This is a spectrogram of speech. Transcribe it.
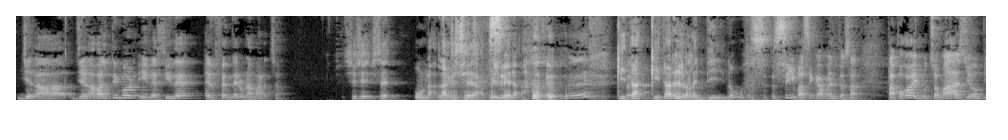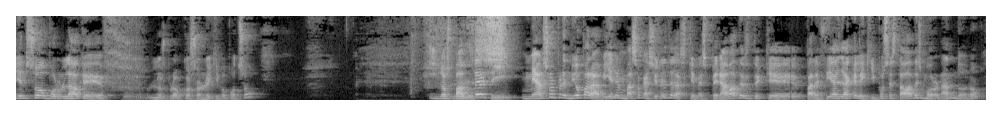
llega, llega Baltimore y decide encender una marcha. Sí, sí, se- una, la que sea, primera. Eh, Quita- quitar el ralentí, ¿no? Sí, básicamente, o sea, tampoco hay mucho más. Yo pienso, por un lado, que pff, los Broncos son un equipo pocho. Y los Panthers sí. me han sorprendido para bien en más ocasiones de las que me esperaba desde que parecía ya que el equipo se estaba desmoronando, ¿no?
